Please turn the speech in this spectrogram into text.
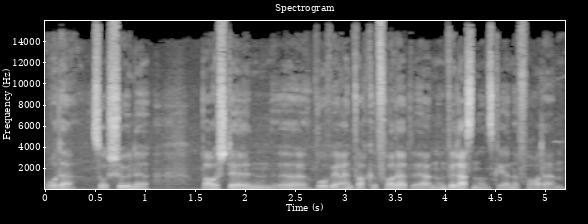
oder so schöne Baustellen, äh, wo wir einfach gefordert werden. Und wir lassen uns gerne fordern.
